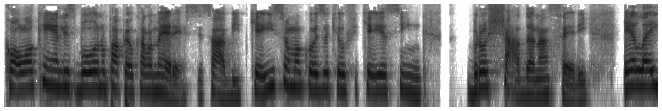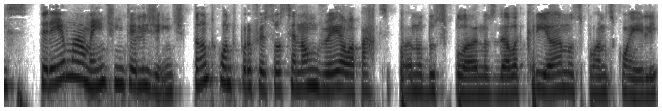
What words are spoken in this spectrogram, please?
coloquem a Lisboa no papel que ela merece, sabe? Porque isso é uma coisa que eu fiquei assim brochada na série. Ela é extremamente inteligente, tanto quanto professor, você não vê ela participando dos planos, dela criando os planos com ele.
